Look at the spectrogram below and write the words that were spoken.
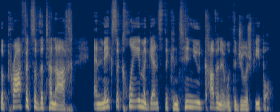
the prophets of the Tanakh and makes a claim against the continued covenant with the Jewish people.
